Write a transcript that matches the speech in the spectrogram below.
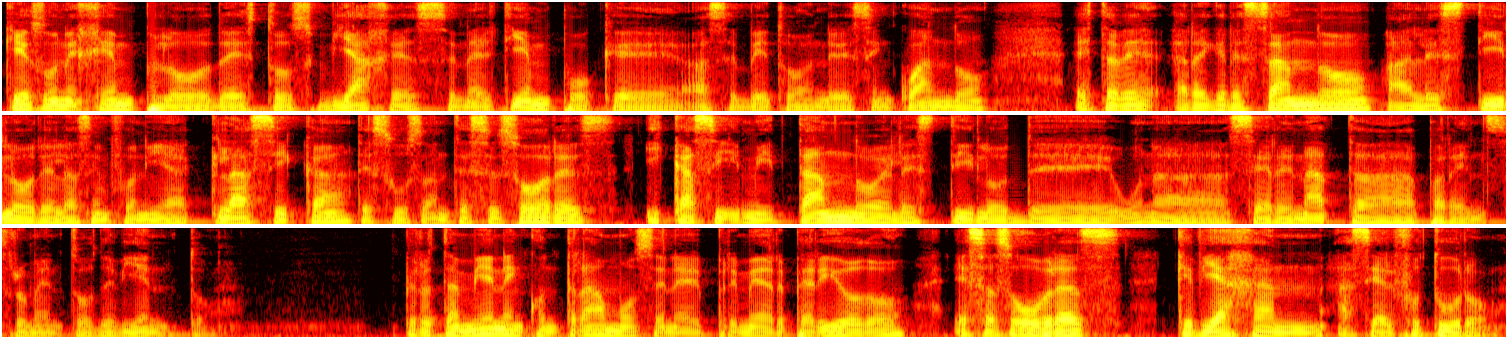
que es un ejemplo de estos viajes en el tiempo que hace Beethoven de vez en cuando, esta vez regresando al estilo de la sinfonía clásica de sus antecesores y casi imitando el estilo de una serenata para instrumentos de viento. Pero también encontramos en el primer periodo esas obras que viajan hacia el futuro,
